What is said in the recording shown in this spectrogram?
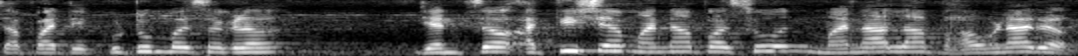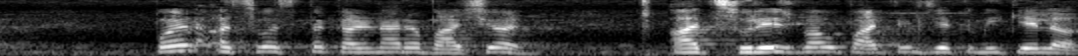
सपाटे कुटुंब सगळं ज्यांचं अतिशय मनापासून मनाला भावणारं पण अस्वस्थ करणारं भाषण आज सुरेशभाऊ पाटील जे तुम्ही केलं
